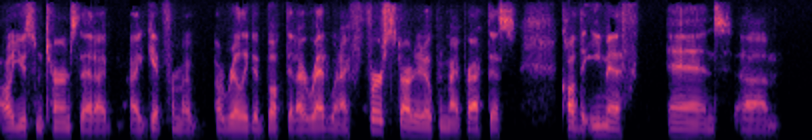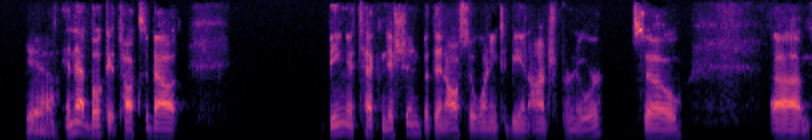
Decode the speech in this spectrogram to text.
I'll use some terms that I, I get from a, a really good book that I read when I first started opening my practice called The E Myth. And um, yeah, in that book, it talks about being a technician, but then also wanting to be an entrepreneur. So um,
